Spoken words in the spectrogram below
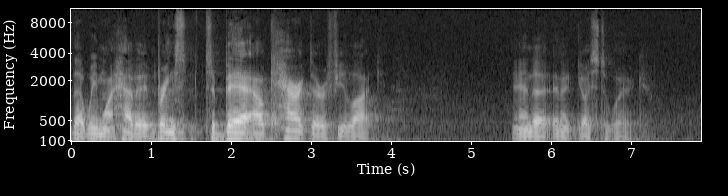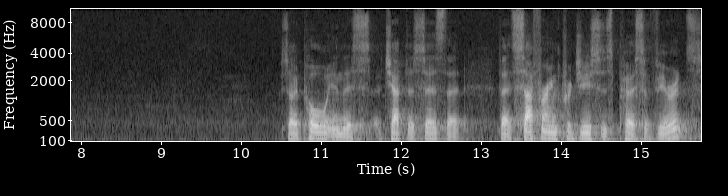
that we might have. It brings to bear our character, if you like, and, uh, and it goes to work. So, Paul in this chapter says that, that suffering produces perseverance,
